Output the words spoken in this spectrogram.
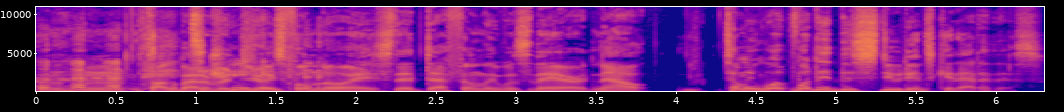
Mm-hmm. Talk about a rejoiceful noise. That definitely was there. Now, tell me what what did the students get out of this?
